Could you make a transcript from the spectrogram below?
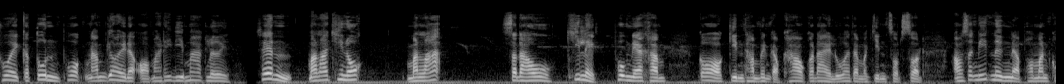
ช่วยกระตุ้นพวกน้ำย่อยนี่ยออกมาได้ดีมากเลย เช่นมะระขี้นกมะระสะเดาขี้เหล็ก พวกเนี้ยครับก็กินทำเป็นกับข้าวก็ได้หรือว่าจะมากินสดๆเอาสักนิดนึงเนี่ยพอมันข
